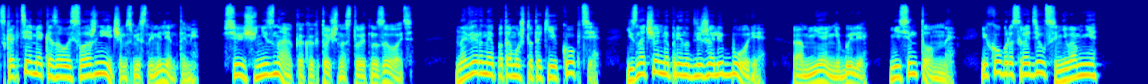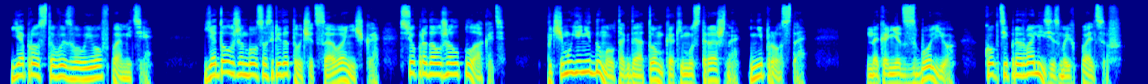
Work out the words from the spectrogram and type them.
С когтями оказалось сложнее, чем с мясными лентами. Все еще не знаю, как их точно стоит называть. Наверное, потому что такие когти изначально принадлежали Боре, а мне они были не синтонны. Их образ родился не во мне, я просто вызвал его в памяти. Я должен был сосредоточиться, а Ванечка все продолжал плакать. Почему я не думал тогда о том, как ему страшно и непросто? Наконец, с болью когти прорвались из моих пальцев.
